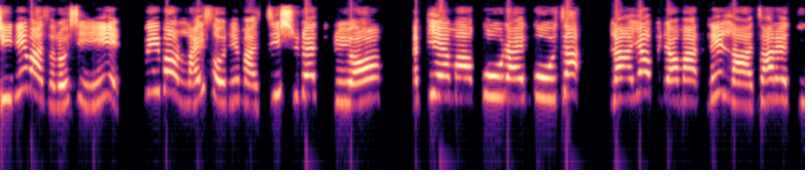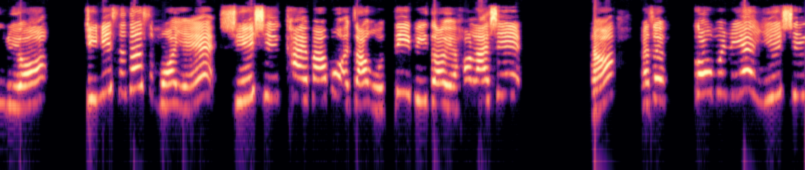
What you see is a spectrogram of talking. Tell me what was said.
ဒီနေ့မှာဆိုလို့ရှိရင်ပြီးပေါက် live ဆိုတဲ့မှာကြီးစုတဲ့သူတွေရောအပြင်မှာကိုယ်တိုင်ကိုယ်ကြလာရောက်ပြီးတော့မှလေ့လာကြတဲ့သူတွေရောဒီနေ့စသက်စမောရဲ့ရေရှည်ခိုင်မာမှုအကြောင်းကိုသိပြီးတော့ရဟုတ်လားရှင်နော်အဲဆိုကုမ္ပဏီရဲ့ရေရှည်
